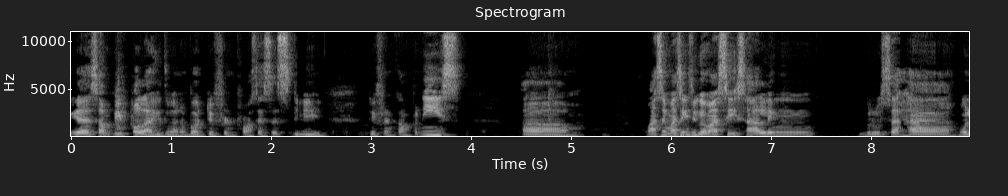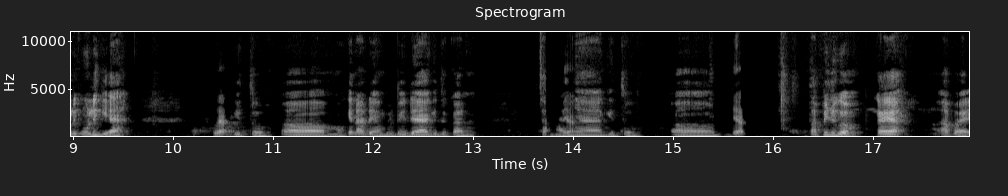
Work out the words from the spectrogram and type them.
ya yeah, some people lah gitu kan about different processes di different companies. Um, masing-masing juga masih saling berusaha ngulik-ngulik ya. Ya. Gitu. Uh, mungkin ada yang berbeda gitu kan caranya gitu. Uh, Ya. Tapi juga kayak apa ya?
